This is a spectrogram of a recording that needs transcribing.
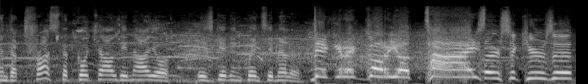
and the trust that Coach Aldin Ayo is giving Quincy Miller. De Gregorio ties. Secures it.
